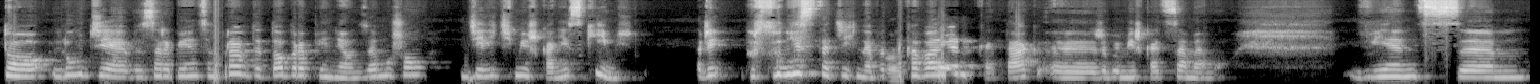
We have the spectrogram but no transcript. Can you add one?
to ludzie zarabiający naprawdę dobre pieniądze muszą dzielić mieszkanie z kimś. Znaczy, po prostu nie stać ich nawet na kawalerkę, tak, y, żeby mieszkać samemu. Więc um,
